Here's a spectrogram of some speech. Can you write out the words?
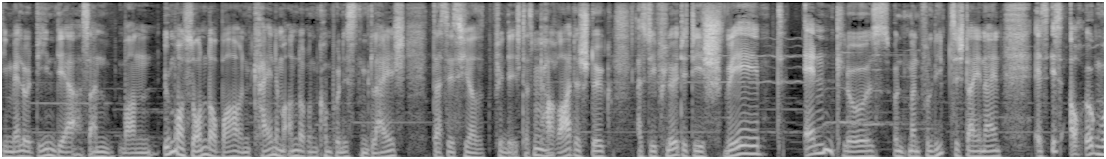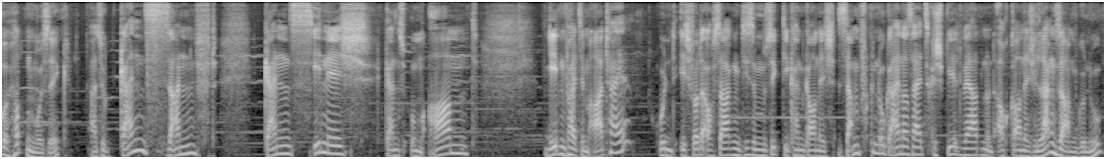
die Melodien, die er sang, waren immer sonderbar und keinem anderen Komponisten gleich. Das ist hier, finde ich, das hm. Paradestück. Also die Flöte, die schwebt endlos und man verliebt sich da hinein. Es ist auch irgendwo Hirtenmusik. Also ganz sanft, ganz innig, ganz umarmt. Jedenfalls im A-Teil. Und ich würde auch sagen, diese Musik, die kann gar nicht sanft genug einerseits gespielt werden und auch gar nicht langsam genug.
